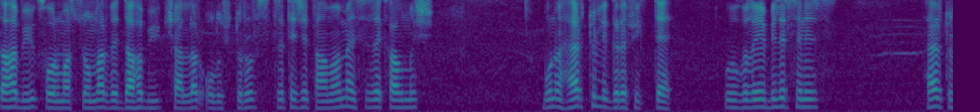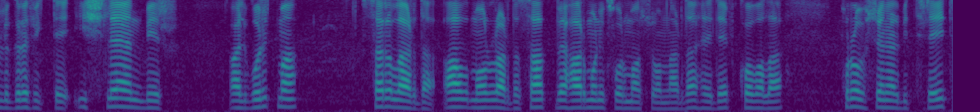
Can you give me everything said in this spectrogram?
daha büyük formasyonlar ve daha büyük karlar oluşturur. Strateji tamamen size kalmış. Bunu her türlü grafikte uygulayabilirsiniz her türlü grafikte işleyen bir algoritma. Sarılarda al, morlarda sat ve harmonik formasyonlarda hedef kovala. Profesyonel bir trade,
